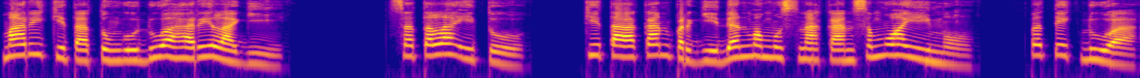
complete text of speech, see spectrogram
mari kita tunggu dua hari lagi. Setelah itu, kita akan pergi dan memusnahkan semua Imo. Petik 2.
